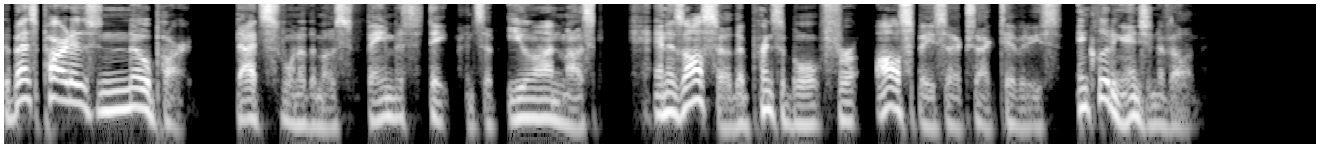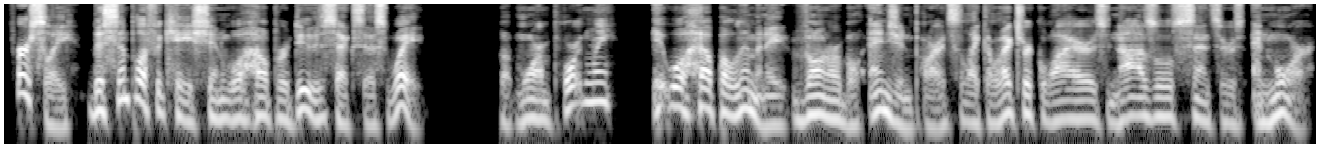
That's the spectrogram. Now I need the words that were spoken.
The best part is no part. That's one of the most famous statements of Elon Musk and is also the principle for all SpaceX activities, including engine development. Firstly, the simplification will help reduce excess weight, but more importantly, it will help eliminate vulnerable engine parts like electric wires, nozzles, sensors, and more,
